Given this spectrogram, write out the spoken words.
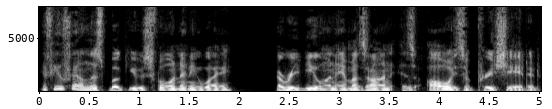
if you found this book useful in any way, a review on Amazon is always appreciated.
